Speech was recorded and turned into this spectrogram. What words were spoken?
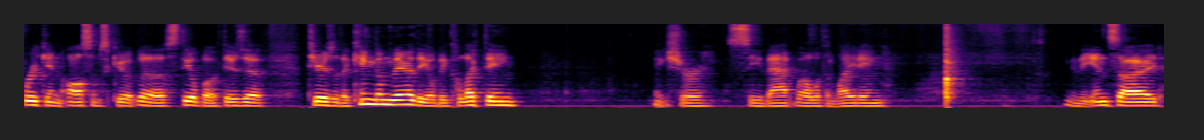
freaking awesome skill, uh, Steelbook. There's a Tears of the Kingdom there that you'll be collecting. Make sure you see that well with the lighting. Even the inside.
